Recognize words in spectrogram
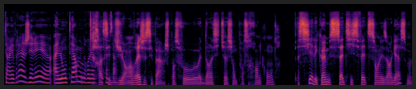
tu arriverais à gérer euh, à long terme une relation Ah, comme c'est dur. En vrai, je sais pas. Je pense qu'il faut être dans la situation pour se rendre compte. Si elle est quand même satisfaite sans les orgasmes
